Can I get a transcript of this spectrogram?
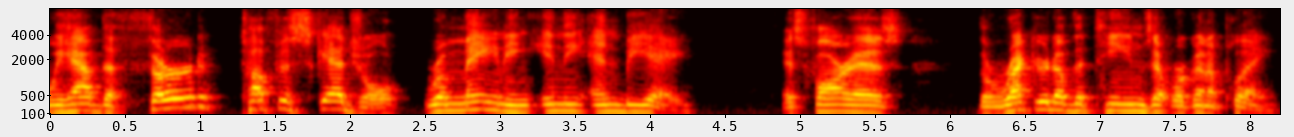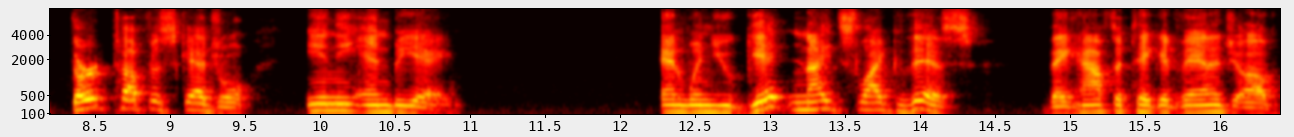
we have the third toughest schedule remaining in the NBA as far as the record of the teams that we're going to play. Third toughest schedule in the NBA. And when you get nights like this, they have to take advantage of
